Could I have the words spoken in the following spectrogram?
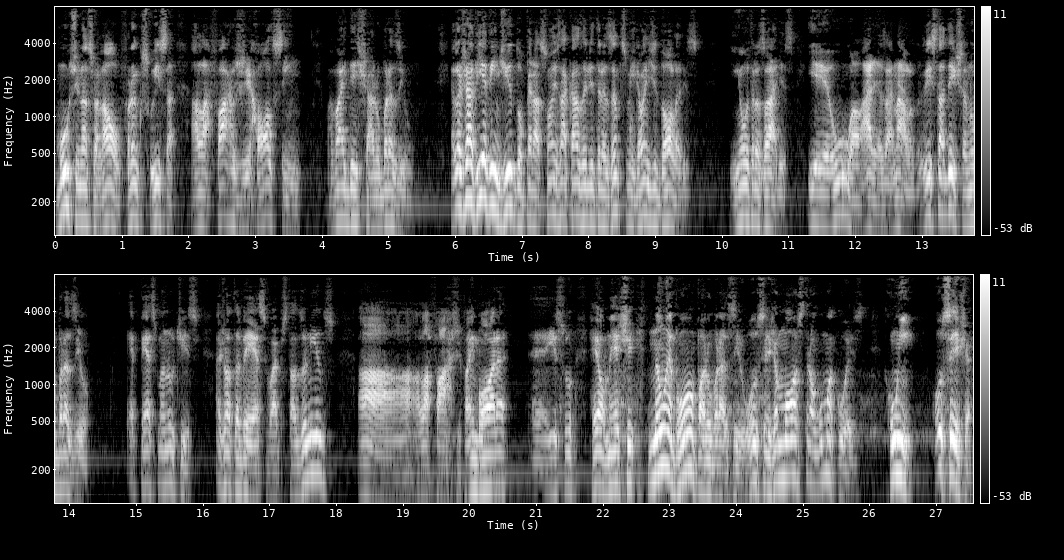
multinacional franco-suíça, a Lafarge Holcim, vai deixar o Brasil. Ela já havia vendido operações na casa de 300 milhões de dólares em outras áreas, e ou áreas análogas, e está deixando o Brasil. É péssima notícia. A JBS vai para os Estados Unidos, a Lafarge vai embora. É, isso realmente não é bom para o Brasil, ou seja, mostra alguma coisa ruim. Ou seja,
